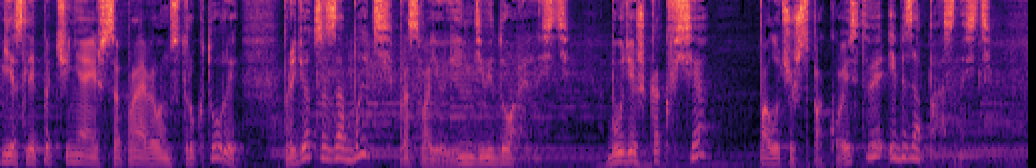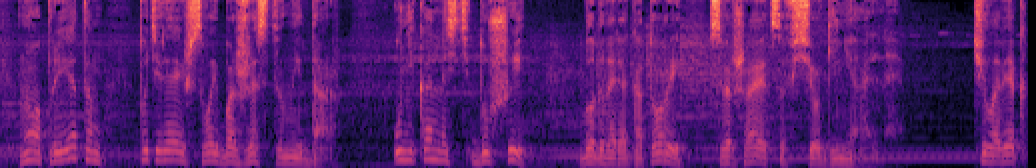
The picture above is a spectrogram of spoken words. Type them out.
Если подчиняешься правилам структуры, придется забыть про свою индивидуальность. Будешь как все, получишь спокойствие и безопасность но при этом потеряешь свой божественный дар, уникальность души, благодаря которой совершается все гениальное. Человек,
